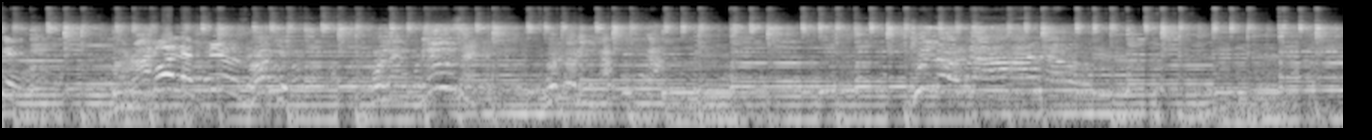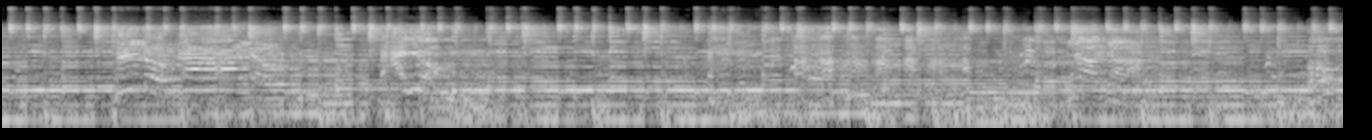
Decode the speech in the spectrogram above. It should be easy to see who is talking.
Speaker 1: Okay. Music.
Speaker 2: Okay. Music. Olórí Áfíríkà. Kí ló dáná o? Yàgà. Ó.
